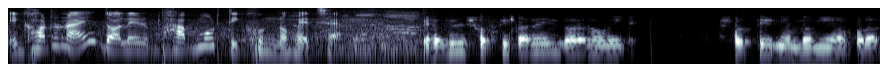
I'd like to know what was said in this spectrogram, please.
এ ঘটনায় দলের ভাবমূর্তি ক্ষুণ্ণ হয়েছে। এটা যদি সত্যিকারেই ধরেন উনি সত্যি নিন্দনীয় অপরাধ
